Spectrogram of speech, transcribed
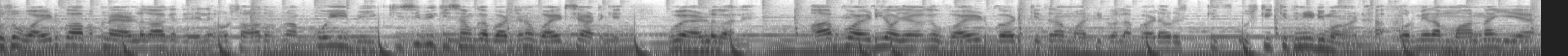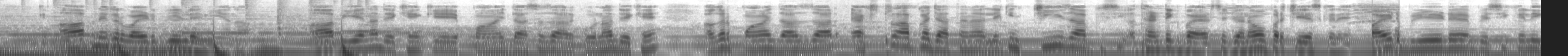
उस वाइट को आप अपना एड लगा के दे लें और साथ अपना कोई भी, किसी भी किस्म का बर्ड जो ना वाइट से हट के वो एड लगा लें। आपको आइडिया हो जाएगा कि वाइट बर्ड कितना मार्केट वाला बर्ड है और उसकी कितनी डिमांड है। और मेरा मानना ये है कि आपने अगर वाइट ब्रीड लेनी है ना आप ये ना देखें कि पाँच दस हज़ार को ना देखें अगर पाँच दस हज़ार एक्स्ट्रा आपका जाता है ना लेकिन चीज़ आप किसी अथेंटिक बायर से जो है ना वो परचेज़ करें। वाइट ब्रीड बेसिकली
